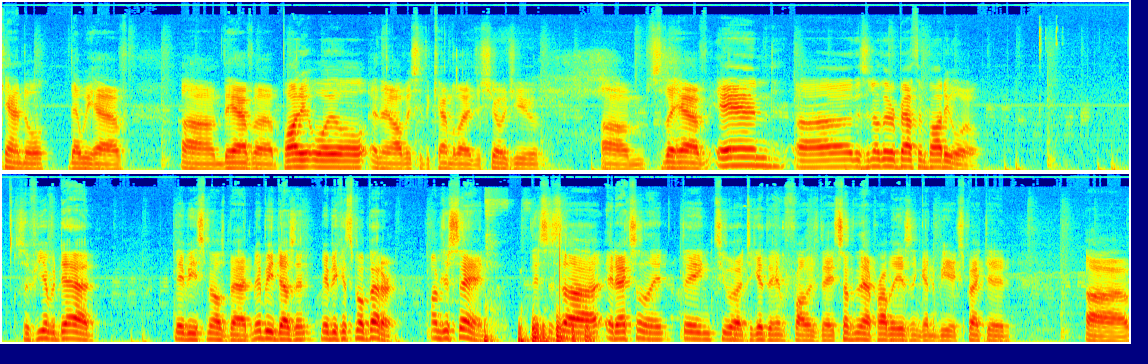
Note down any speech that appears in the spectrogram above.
candle that we have. Um, they have a body oil, and then obviously the candle I just showed you. Um, so they have, and uh, there's another bath and body oil. So if you have a dad, maybe he smells bad, maybe he doesn't, maybe he can smell better. I'm just saying, this is uh, an excellent thing to uh, to get to him for Father's Day. Something that probably isn't going to be expected, uh,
